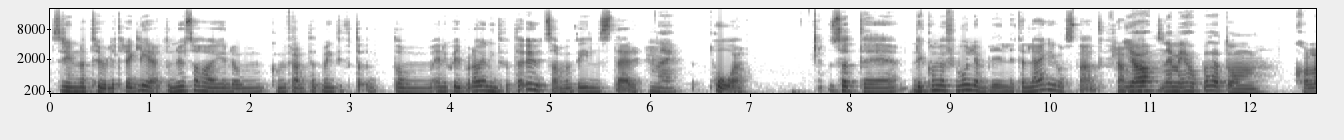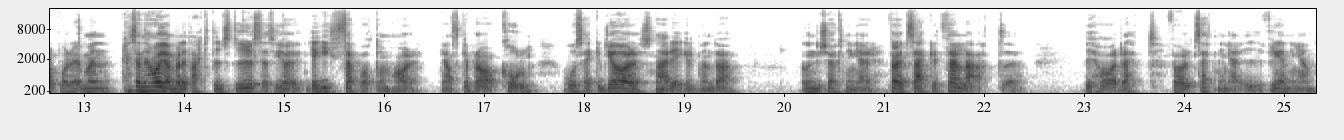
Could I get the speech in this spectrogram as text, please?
Så det är naturligt reglerat och nu så har ju de kommit fram till att man inte får ta, de energibolagen inte får ta ut samma vinster Nej. på. Så att eh, det kommer förmodligen bli en liten lägre kostnad framåt. Ja, nej men jag hoppas att de kollar på det. Men sen har jag en väldigt aktiv styrelse så jag, jag gissar på att de har ganska bra koll och säkert gör såna här regelbundna undersökningar för att säkerställa att eh, vi har rätt förutsättningar i föreningen.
